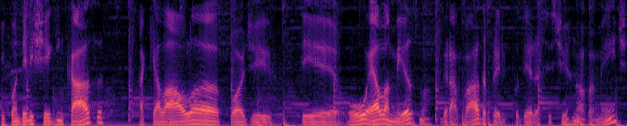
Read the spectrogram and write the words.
e quando ele chega em casa, aquela aula pode ter ou ela mesma gravada para ele poder assistir novamente,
